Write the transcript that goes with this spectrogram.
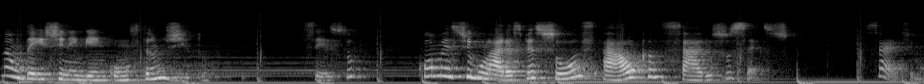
não deixe ninguém constrangido. Sexto, como estimular as pessoas a alcançar o sucesso. Sétimo,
